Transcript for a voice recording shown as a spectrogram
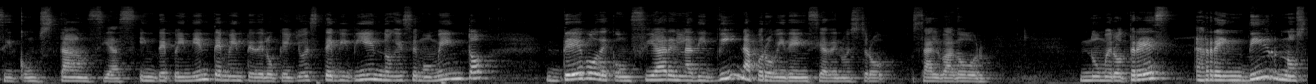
circunstancias, independientemente de lo que yo esté viviendo en ese momento, debo de confiar en la divina providencia de nuestro Salvador. Número tres, rendirnos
